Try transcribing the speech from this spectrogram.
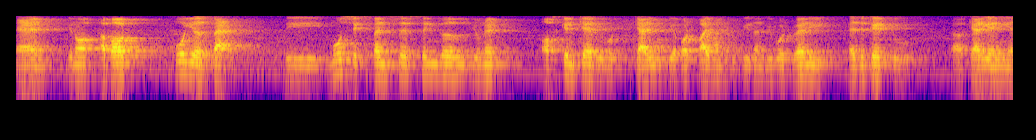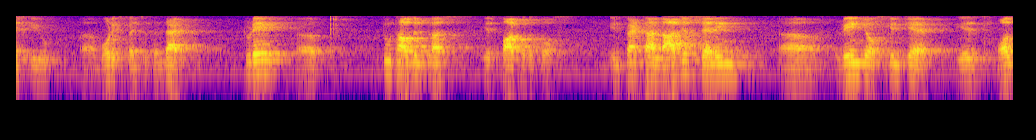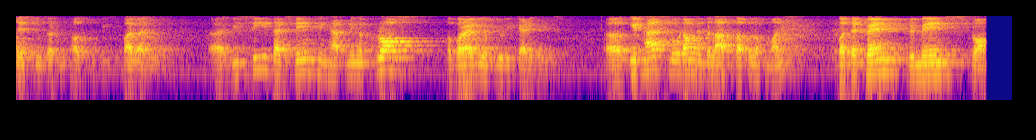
And you know, about four years back, the most expensive single unit of skincare we would carry would be about 500 rupees, and we would really hesitate to uh, carry any SKU uh, more expensive than that. Today, uh, 2000 plus is par for the course. In fact, our largest selling uh, range of skincare is all the SKUs are 2000 rupees by value. Uh, we see that same thing happening across a variety of beauty categories. Uh, it has slowed down in the last couple of months, but the trend remains strong.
